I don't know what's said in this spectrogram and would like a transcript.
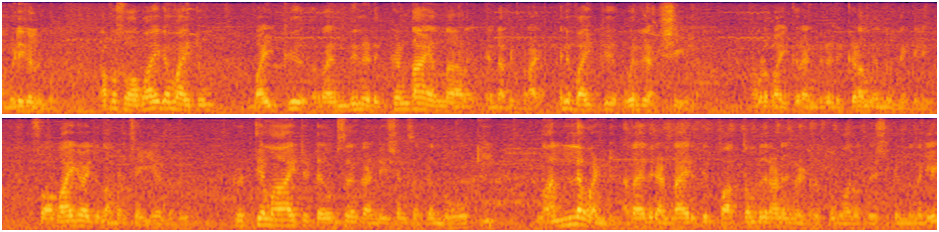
അമിളികളുണ്ട്. അപ്പോൾ സ്വാഭാവികമായിട്ടും ബൈക്ക് റെന്റിന് എടുക്കണ്ട എന്നാണ് എന്റെ അഭിപ്രായം. ഇനി ബൈക്ക് ഒരു രക്ഷയില്ല. നമ്മൾ ബൈക്ക് റെന്റിന് എടുക്കണം എന്നുണ്ടെങ്കിൽ സ്വാഭാവികമായിട്ടും നമ്മൾ ചെയ്യേണ്ടത് കൃത്യമായിട്ട് ടേംസ് ആൻഡ് കണ്ടീഷൻസ് ഒക്കെ നോക്കി നല്ല വണ്ടി. അതായത് രണ്ടായിരത്തി പത്തൊമ്പതിലാണ് നിങ്ങൾ ട്രിപ്പ് പോകാൻ ഉദ്ദേശിക്കുന്നുണ്ടെങ്കിൽ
